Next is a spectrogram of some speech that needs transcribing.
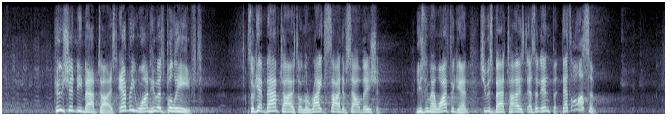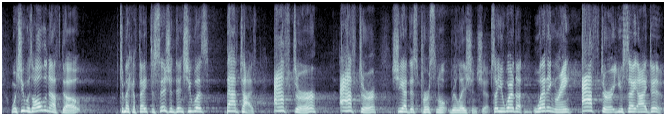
who should be baptized? Everyone who has believed. So get baptized on the right side of salvation. Using my wife again, she was baptized as an infant. That's awesome. When she was old enough, though, to make a faith decision, then she was baptized after, after she had this personal relationship. So you wear the wedding ring after you say, I do.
